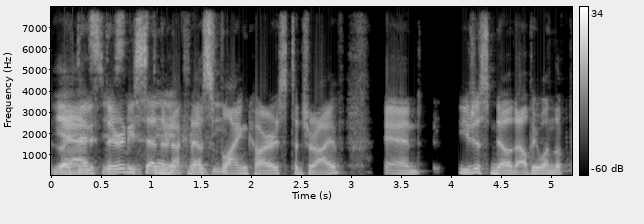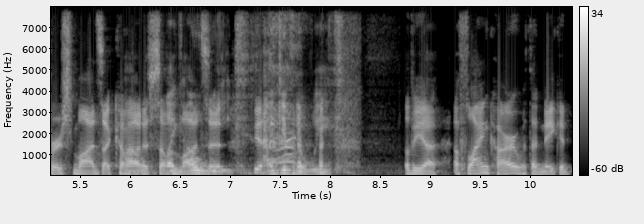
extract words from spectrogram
yeah, they, they, already said they're not going to have flying cars to drive, and you just know that'll be one of the first mods that come oh, out as someone like mods it. Yeah. I give it a week. It'll be a, a flying car with a naked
